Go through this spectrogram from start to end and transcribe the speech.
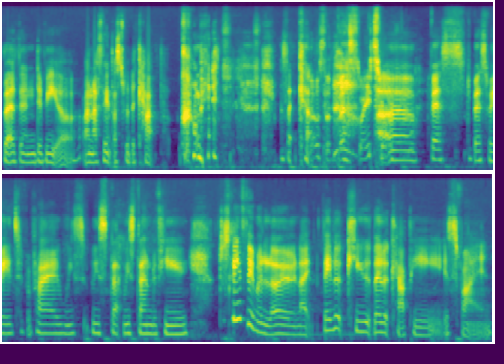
better than Davita, and I think that's where the cap come in. It's like That was the best way to. uh, best best way to reply. We we sta- we stand with you. Just leave them alone. Like they look cute. They look happy. It's fine.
